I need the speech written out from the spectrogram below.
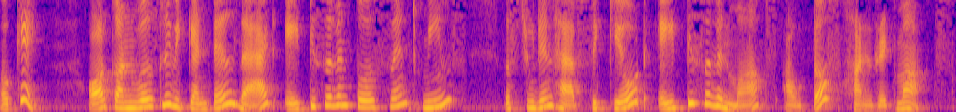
Okay. Or conversely, we can tell that 87% means the student have secured 87 marks out of 100 marks.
